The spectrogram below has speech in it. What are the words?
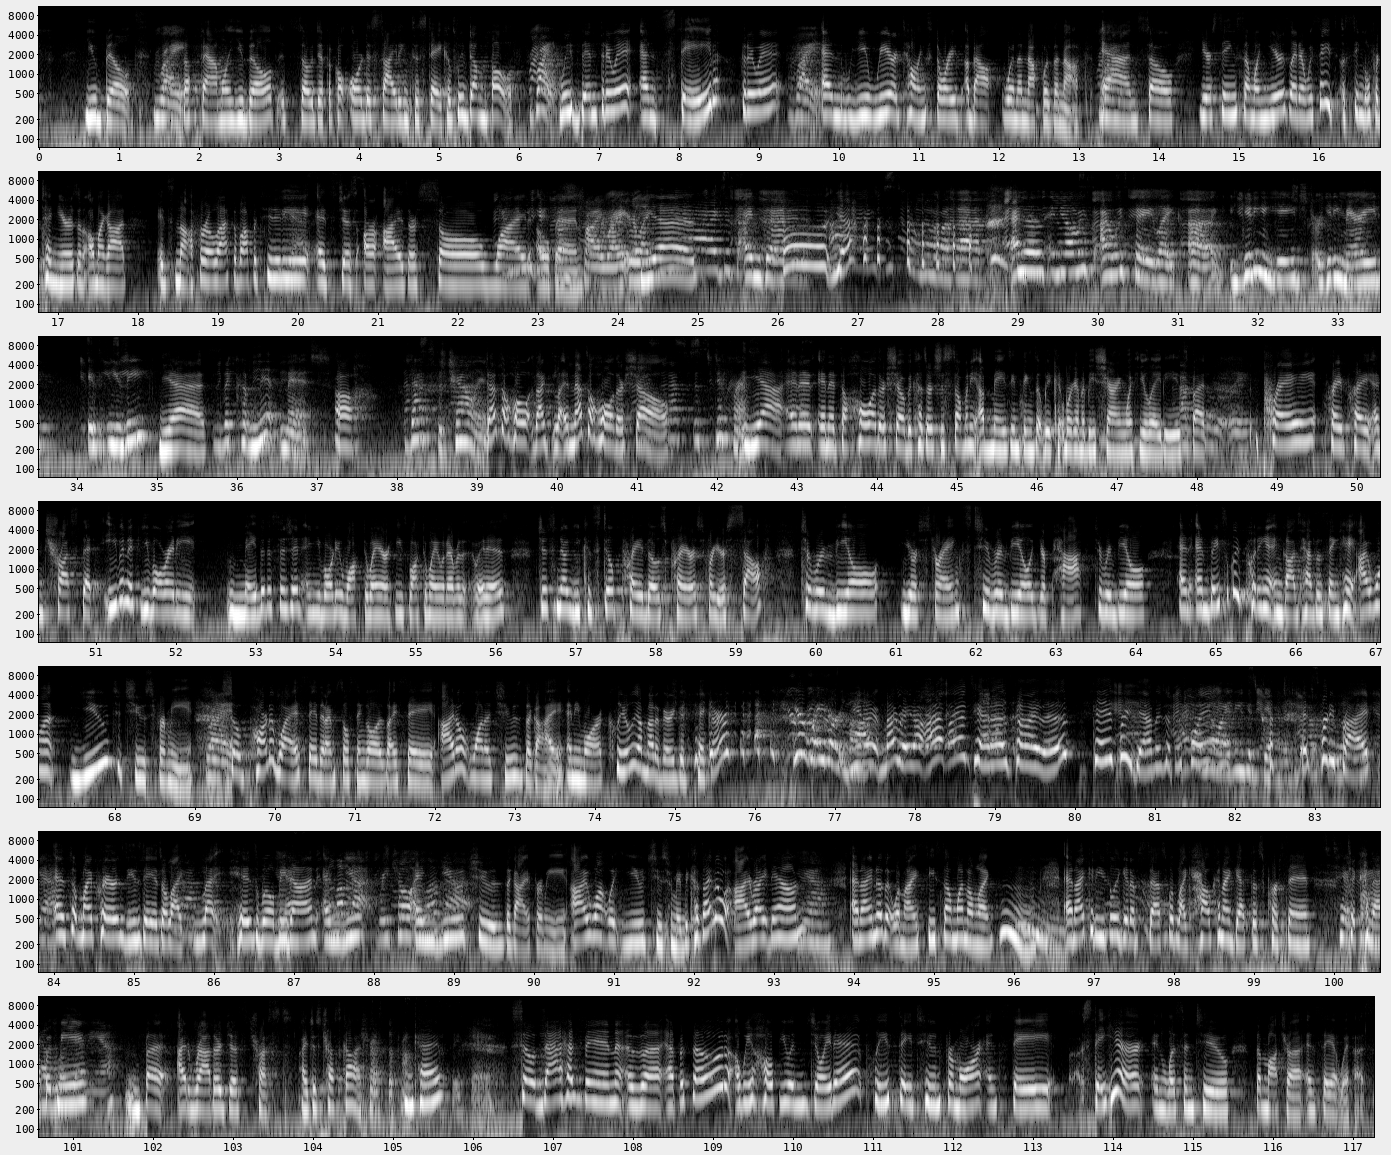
you built, Right. the family you built. It's so difficult, or deciding to stay because we've done both. Right. We've been through it and stayed through it. Right. And we, we are telling stories about when enough was enough. Right. And so you're seeing someone years later, and we say it's a single for 10 years, and oh my God, it's not for a lack of opportunity. It's just our eyes are so wide And then you get open. Shy, right? You're like, Yes. yeah, I just, I'm good. Oh, I yes. just don't know about that. And Yes. then, and you always, I always say, like, uh, getting engaged or getting married is easy. Yes. The commitment, Oh, that's the challenge. that's a whole, like, and that's a whole other show. That's just different. Yeah, and it and it's a whole other show because there's just so many amazing things that we could, we're going to be sharing with you, ladies. Absolutely. But pray, pray, pray, and trust that even if you've already made the decision and you've already walked away or he's walked away, whatever it is, just know you can still pray those prayers for yourself to reveal your strengths, to reveal your path, to reveal. And, and basically putting it in God's hands and saying, hey, I want you to choose for me. Right. So part of why I say that I'm still single is I say I don't want to choose the guy anymore. Clearly, I'm not a very good picker. Your radar is you know, off. my radar, I, my antenna is kind of like this. Okay, it's pretty damaged at this I point. know, I think it's damaged. It's pretty fried. Yeah. And so my prayers these days are like, Yeah. let His will be Yeah. done, and you that, Rachel. And you that. choose the guy for me. I want what you choose for me because I know what I write down. Yeah. And I know that when I see someone, I'm like, hmm. And I could easily get obsessed with like, how can I get this person To to, connect with me? But I'd rather just trust. I just trust God. Trust the process, Okay. as they say. So that has been the episode. We hope you enjoyed it. Please stay tuned for more and stay stay here and listen to the mantra and say it with us.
